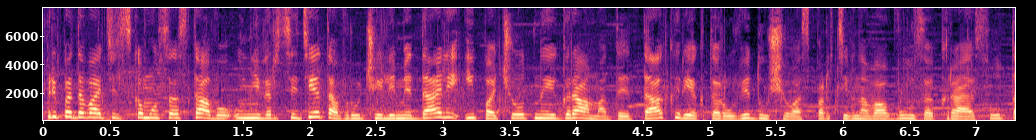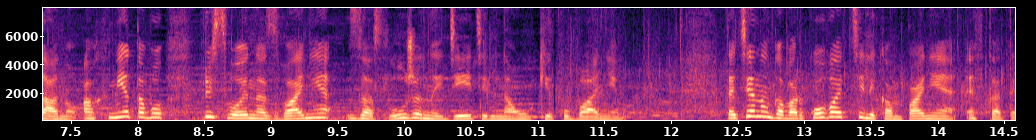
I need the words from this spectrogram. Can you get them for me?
Преподавательскому составу университета вручили медали и почетные грамоты. Так, ректору ведущего спортивного вуза края Султану Ахметову присвоено звание «Заслуженный деятель науки Кубани». Татьяна Говоркова, телекомпания «ФКТ».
